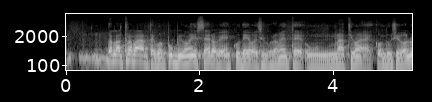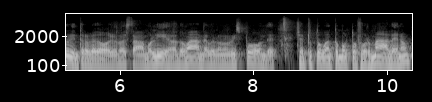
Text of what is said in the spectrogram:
Dall'altra parte col pubblico ministero che incuteva sicuramente un, un attimo, eh, conduceva lui l'interrogatorio, noi stavamo lì, la domanda, quello non risponde, c'è tutto quanto molto formale, no?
